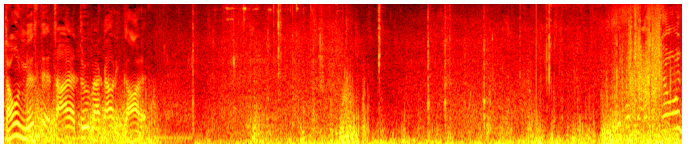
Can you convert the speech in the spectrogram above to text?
That one missed it, Ty. Threw it back out. He got it. What Ty's doing?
